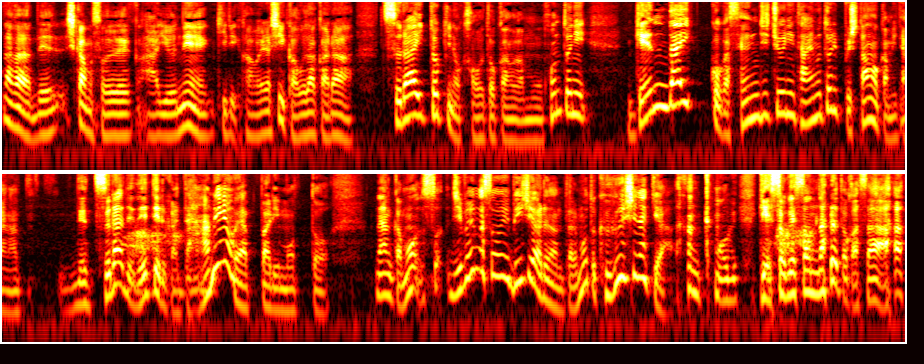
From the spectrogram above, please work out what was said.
だからで、しかもそれで、ああいうね、きり、可愛らしい顔だから、辛い時の顔とかがもう本当に、現代っ子が戦時中にタイムトリップしたのかみたいな、で、面で出てるからダメよ、やっぱりもっと。なんかもう、そ、自分がそういうビジュアルなんだったらもっと工夫しなきゃ。なんかもう、ゲソゲソになるとかさ、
